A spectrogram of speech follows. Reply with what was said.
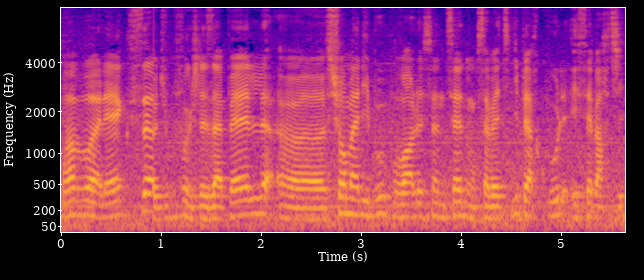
Bravo Alex. Euh, Du coup faut que je les appelle euh, sur Malibu pour voir le sunset donc ça va être hyper cool et c'est parti.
